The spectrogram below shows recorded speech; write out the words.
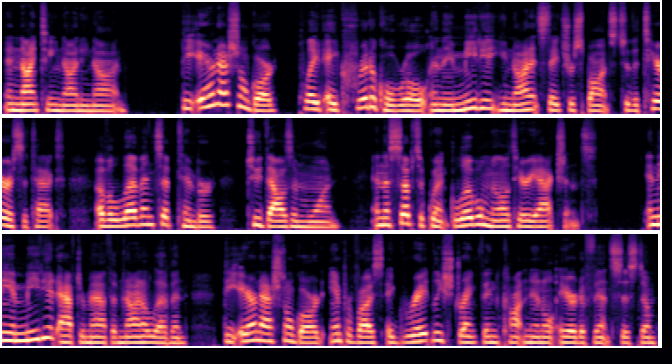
in 1999. The Air National Guard played a critical role in the immediate United States response to the terrorist attacks of 11 September 2001 and the subsequent global military actions. In the immediate aftermath of 9 11, the Air National Guard improvised a greatly strengthened continental air defense system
